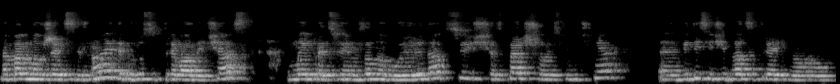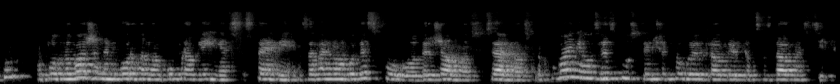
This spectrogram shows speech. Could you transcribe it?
напевно, вже всі знаєте, бо досить тривалий час. Ми працюємо за новою редакцією, що з 1 січня 2023 року уповноваженим органом управління в системі загальнообов'язкового державного соціального страхування у зв'язку з тимчасовою втратою працездатності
